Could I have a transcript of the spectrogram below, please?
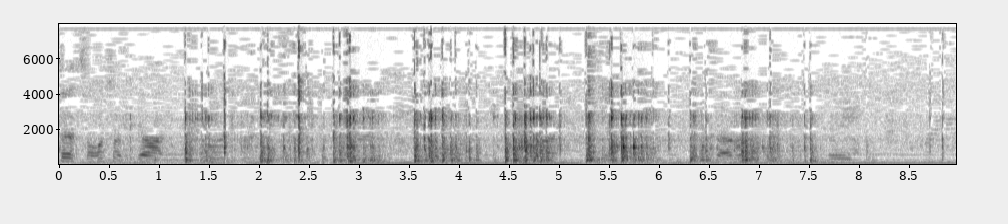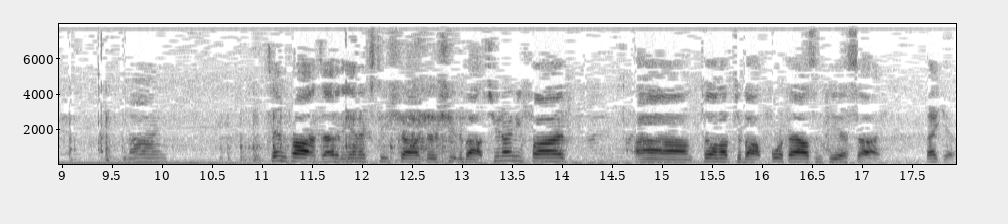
that's it. So it looks like we got. 10 pods out of the NXT shocker, shooting about 295, um, filling up to about 4,000 psi. Thank you.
